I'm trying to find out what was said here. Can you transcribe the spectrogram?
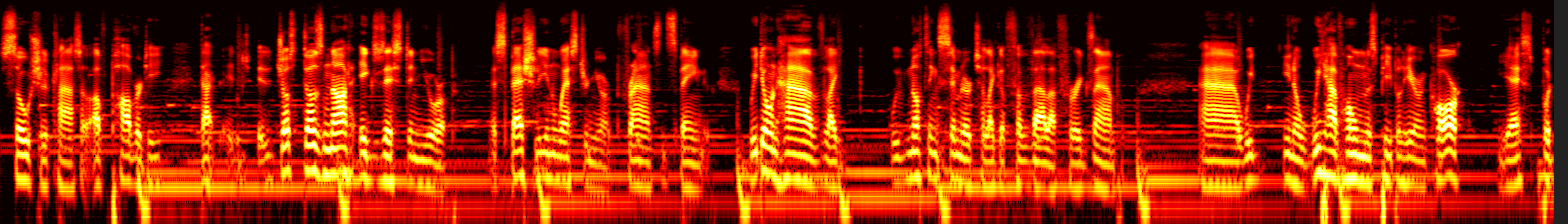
social class, of poverty, that it, it just does not exist in Europe, especially in Western Europe, France and Spain. We don't have, like, we've nothing similar to, like, a favela, for example. Uh, we, you know, we have homeless people here in Cork, yes, but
